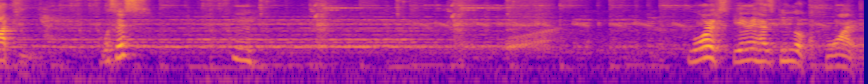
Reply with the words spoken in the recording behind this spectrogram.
What's this? Hmm. More experience has been acquired.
